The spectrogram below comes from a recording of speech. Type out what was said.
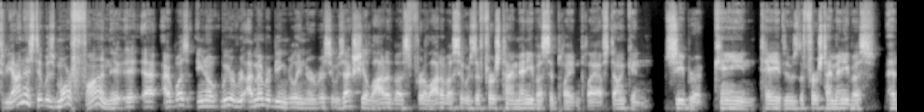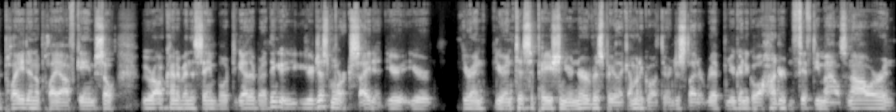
To be honest, it was more fun. It, it, I was, you know, we were. I remember being really nervous. It was actually a lot of us. For a lot of us, it was the first time any of us had played in playoffs. Duncan, Seabrook, Kane, Toews. It was the first time any of us had played in a playoff game. So we were all kind of in the same boat together. But I think you're just more excited. You're you're your your anticipation. You're nervous, but you're like, I'm going to go out there and just let it rip. And you're going to go 150 miles an hour. And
